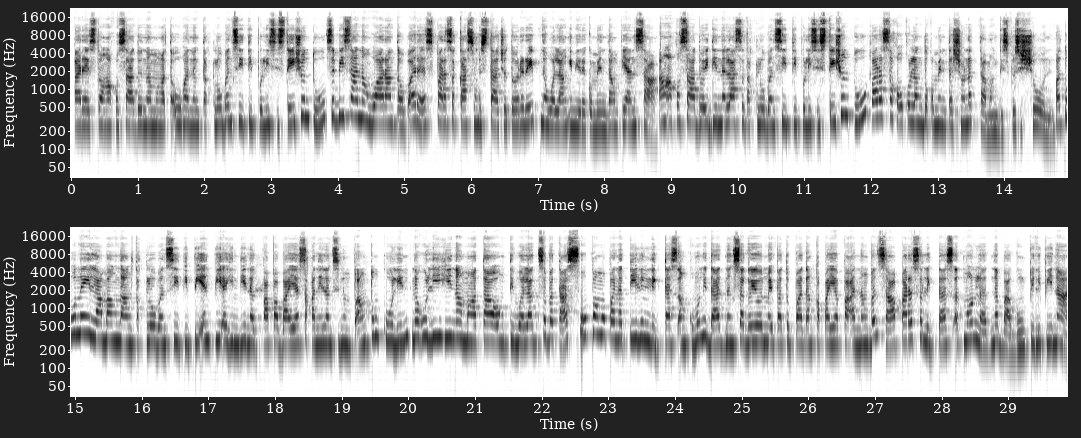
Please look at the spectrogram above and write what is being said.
Aresto ang akusado ng mga tauhan ng Tacloban City Police Station 2 sa bisa ng warrant of arrest para sa kasong statutory rape na walang inirekomendang piyansa. Ang akusado ay dinala sa Tacloban City Police Station 2 para sa kaukulang dokumentasyon at tamang disposisyon. Patunay lamang na ang Tacloban City PNP ay hindi nagpapabaya sa kanilang sinumpaang tungkulin na hulihin ang mga taong tiwalag sa batas upang mapanatiling ligtas ang komunidad nang sa gayon may patupad ang kapayapaan ng bansa para sa ligtas at maunlad na bagong Pilipinas.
